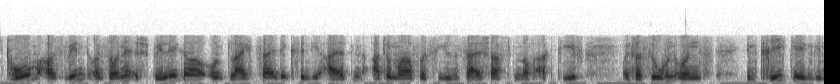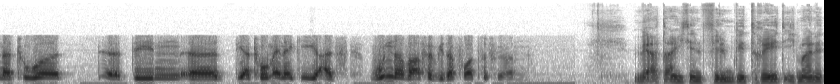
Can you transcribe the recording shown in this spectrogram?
Strom aus Wind und Sonne ist billiger und gleichzeitig sind die alten atomar fossilen Seilschaften noch aktiv und versuchen uns im Krieg gegen die Natur den, äh, die Atomenergie als Wunderwaffe wieder fortzuführen. Wer hat eigentlich den Film gedreht? Ich meine,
